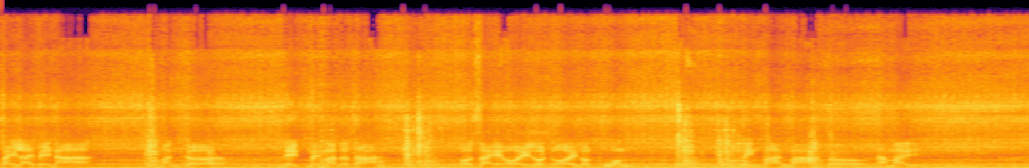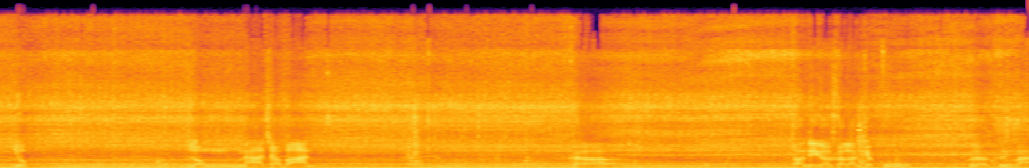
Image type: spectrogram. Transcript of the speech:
ไปไร่ไปนา มันก็เล็กไม่มาตรฐาน พอใส่อ้อยรถอ้อยรถพ่วงวิ่งผ่านมาก็ทำให้ยุบลงนาชาวบ้าน ก็ ตอนนี้ก็กำลังจะกู้ เพื่อขึ้นมา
